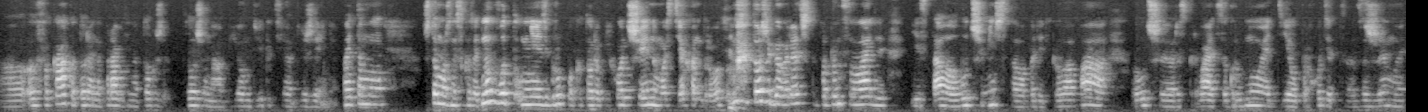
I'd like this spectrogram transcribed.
э, ЛФК, которая направлена тоже, тоже на объем двигательного движения. Поэтому что можно сказать? Ну вот у меня есть группа, которая приходит с шейным остеохондрозом. Тоже говорят, что потанцевали и стало лучше, меньше стала болеть голова, лучше раскрывается грудной отдел, проходят зажимы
